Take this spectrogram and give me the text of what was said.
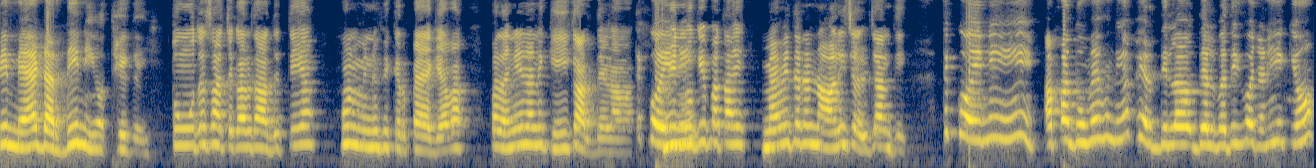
ਵੀ ਮੈਂ ਡਰਦੀ ਨਹੀਂ ਉੱਥੇ ਗਈ। ਤੂੰ ਤਾਂ ਸੱਚ ਗੱਲ ਦੱਸ ਦਿੱਤੀ ਆ ਹੁਣ ਮੈਨੂੰ ਫਿਕਰ ਪੈ ਗਿਆ ਵਾ। ਪਤਾ ਨਹੀਂ ਇਹਨਾਂ ਨੇ ਕੀ ਕਰ ਦੇਣਾ ਵਾ। ਤੇ ਕੋਈ ਮੈਨੂੰ ਕੀ ਪਤਾ ਸੀ? ਮੈਂ ਵੀ ਤੇਰੇ ਨਾਲ ਹੀ ਚੱਲ ਜਾਂਦੀ। ਤੇ ਕੋਈ ਨਹੀਂ ਆਪਾਂ ਦੋਵੇਂ ਹੁੰਦੀਆਂ ਫਿਰ ਦਿਲ ਦਿਲਬਦੀ ਹੋ ਜਾਣੀ ਸੀ ਕਿਉਂ?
